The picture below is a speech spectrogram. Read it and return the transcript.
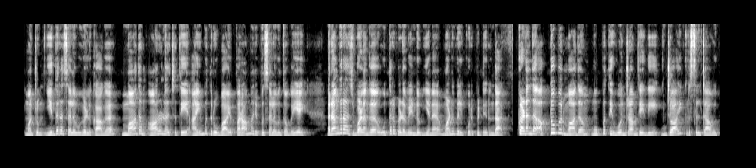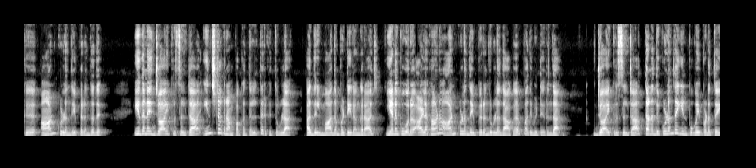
மற்றும் இதர செலவுகளுக்காக மாதம் ஆறு லட்சத்தி ஐம்பது ரூபாய் பராமரிப்பு செலவு தொகையை ரங்கராஜ் வழங்க உத்தரவிட வேண்டும் என மனுவில் குறிப்பிட்டிருந்தார். கடந்த அக்டோபர் மாதம் முப்பத்தி ஒன்றாம் தேதி ஜாய் கிறிசல்டாவுக்கு ஆண் குழந்தை பிறந்தது. இதனை ஜாய் கிறிசல்டா இன்ஸ்டாகிராம் பக்கத்தில் தெரிவித்துள்ளார். அதில் மாதம்பட்டி ரங்கராஜ் எனக்கு ஒரு அழகான ஆண் குழந்தை பிறந்துள்ளதாக பதிவிட்டிருந்தார். ஜாய் கிறிசல்டா தனது குழந்தையின் புகைப்படத்தை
